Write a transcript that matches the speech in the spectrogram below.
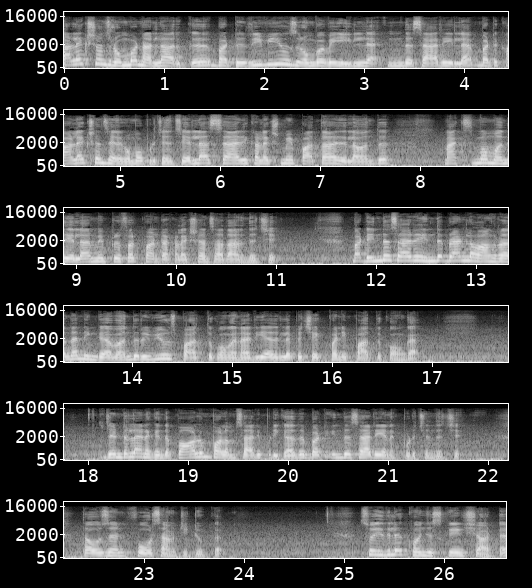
கலெக்ஷன்ஸ் ரொம்ப நல்லா இருக்குது பட் ரிவ்யூஸ் ரொம்பவே இல்லை இந்த சாரியில் பட் கலெக்ஷன்ஸ் எனக்கு ரொம்ப பிடிச்சிருந்துச்சு. எல்லா சாரீ கலெக்ஷனுமே பார்த்தா இதில் வந்து மேக்ஸிமம் வந்து எல்லாருமே ப்ரிஃபர் பண்ணுற கலெக்ஷன்ஸாக தான் இருந்துச்சு. பட் இந்த சாரீ இந்த ப்ராண்டில் வாங்குறதா நீங்கள் வந்து ரிவ்யூஸ் பார்த்துக்கோங்க. நிறைய அதில் போய் செக் பண்ணி பார்த்துக்கோங்க. ஜென்ரலாக எனக்கு இந்த பாலும் பாலம் சாரீ பிடிக்காது. பட் இந்த சாரீ எனக்கு பிடிச்சிருந்துச்சு. தௌசண்ட் ஃபோர் செவன்ட்டி டூக்கு ஸோ இதில் கொஞ்சம் ஸ்க்ரீன்ஷாட்டு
